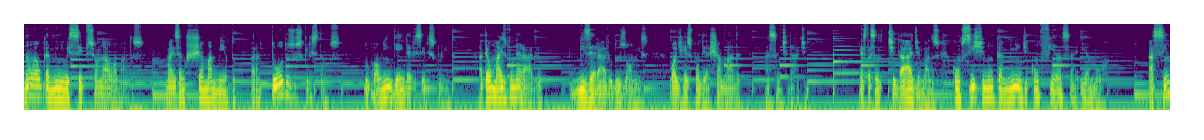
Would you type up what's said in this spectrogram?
não é um caminho excepcional, amados, mas é um chamamento para todos os cristãos, do qual ninguém deve ser excluído. Até o mais vulnerável, miserável dos homens pode responder à chamada à santidade. Esta santidade, amados, consiste num caminho de confiança e amor. Assim,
